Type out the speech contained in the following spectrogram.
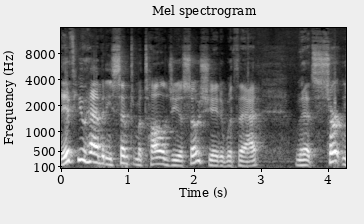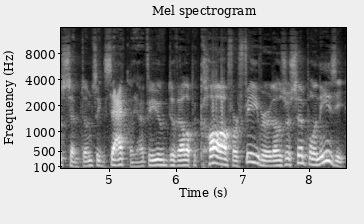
If you have any symptomatology associated with that, that's certain symptoms, exactly. If you develop a cough or fever, those are simple and easy.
